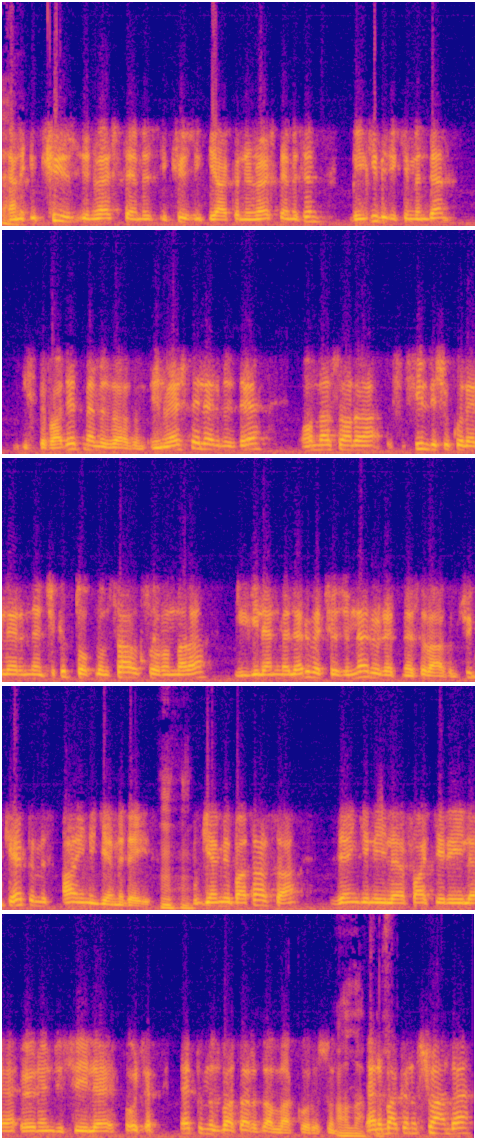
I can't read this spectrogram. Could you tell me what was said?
Evet. Yani 200 üniversitemiz, 200 yakın üniversitemizin bilgi birikiminden istifade etmemiz lazım. Üniversitelerimizde ondan sonra fil dişi kulelerinden çıkıp toplumsal sorunlara ilgilenmeleri ve çözümler üretmesi lazım. Çünkü hepimiz aynı gemideyiz. Hı hı. Bu gemi batarsa zenginiyle, fakiriyle, öğrencisiyle, hoca hepimiz batarız Allah korusun. Allah yani bakınız şu anda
